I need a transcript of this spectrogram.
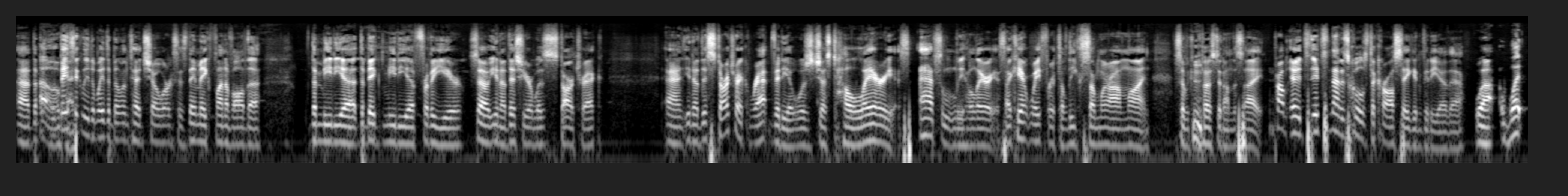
Uh, the, Oh, okay. Basically, the way the Bill and Ted show works is they make fun of all the the media, the big media for the year. So you know, this year was Star Trek, and you know, this Star Trek rap video was just hilarious, absolutely hilarious. I can't wait for it to leak somewhere online so we Hmm. can post it on the site. Probably it's it's not as cool as the Carl Sagan video though. Well, what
